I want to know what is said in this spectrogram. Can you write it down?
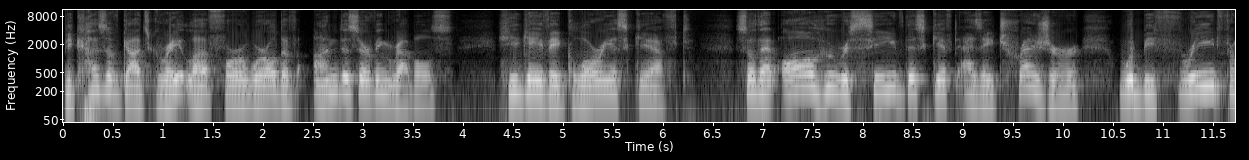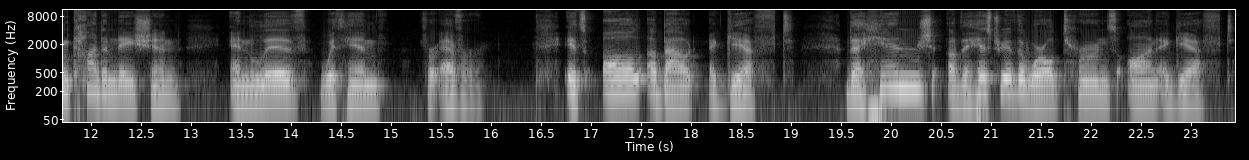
Because of God's great love for a world of undeserving rebels, he gave a glorious gift so that all who receive this gift as a treasure would be freed from condemnation and live with him forever. It's all about a gift. The hinge of the history of the world turns on a gift.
